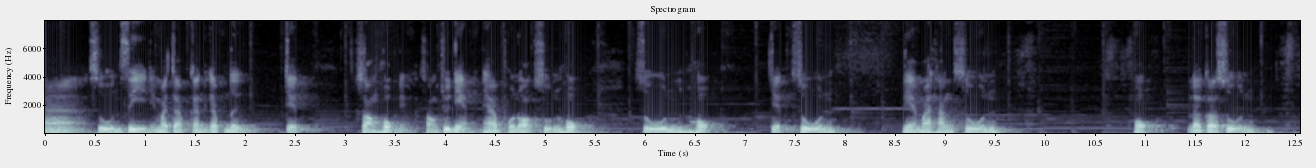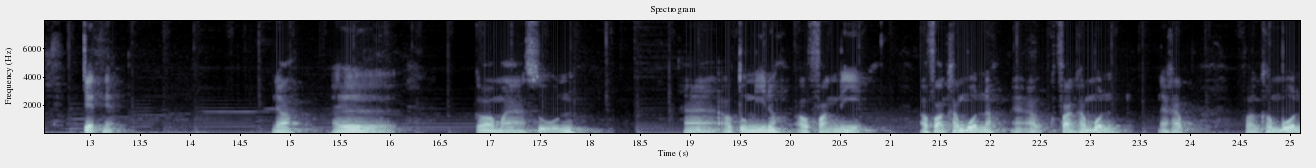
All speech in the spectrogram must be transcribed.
5 0 4เนี่ยมาจับกันกับ 1 7 2 6เนี่ยสองชุดเนี้ยนะครับผลออก 0 6 0 6 7 0เนี่ยมาทั้ง 0 6 แล้วก็ 0 7เนี่ยเนาะเออก็มา 0 5 เอาตรงนี้เนาะเอาฝั่งนี้เอาฝั่งข้างบนเนาะอะเอาฝั่งข้างบนนะครับ ฝั่งข้างบน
